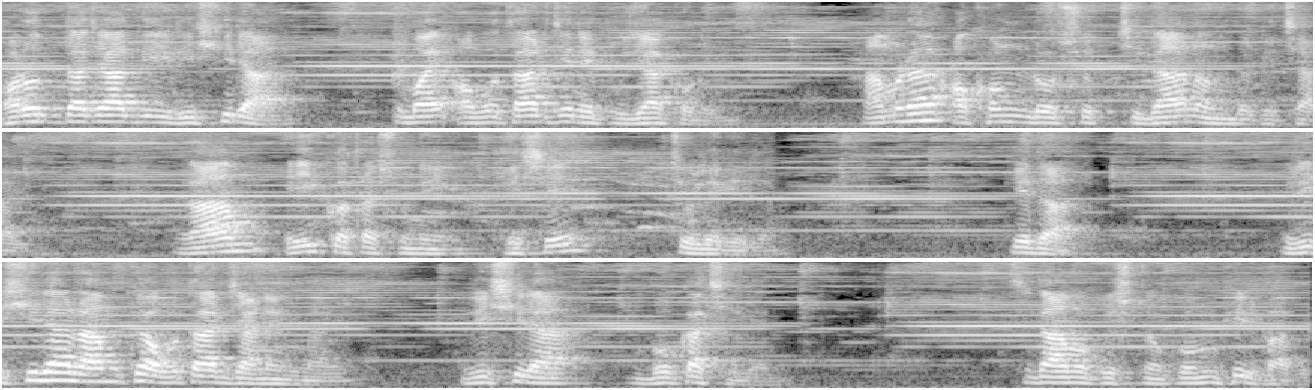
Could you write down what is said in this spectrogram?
ভরদ্বাজাদি ঋষিরা তোমায় অবতার জেনে পূজা করুন। আমরা অখণ্ড সচ্চিদানন্দকে চাই। রাম এই কথা শুনে হেসে চলে গেলেন। কেদার, ঋষিরা রামকে অবতার জানেন নাই। ঋষিরা বোকা ছিলেন। শ্রীরামকৃষ্ণ গম্ভীরভাবে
